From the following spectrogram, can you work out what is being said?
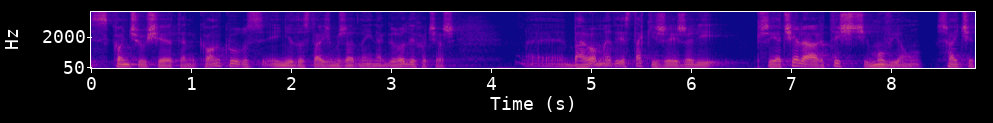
Skończył się ten konkurs i nie dostaliśmy żadnej nagrody, chociaż barometr jest taki, że jeżeli przyjaciele artyści mówią, słuchajcie,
